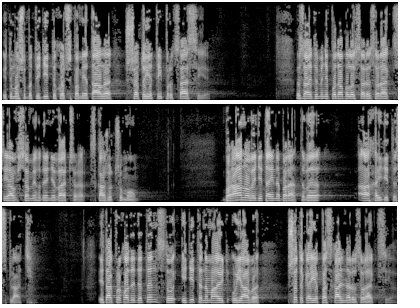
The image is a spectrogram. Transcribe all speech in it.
І тому, щоб ті діти хоч пам'ятали, що то є ті процесії. Ви знаєте, мені подобалася резурекція в 7 годині вечора. Скажу чому. Бо рано ви дітей не берете, ви, а хай діти сплять. І так проходить дитинство, і діти не мають уяви, що таке є пасхальна резурекція.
